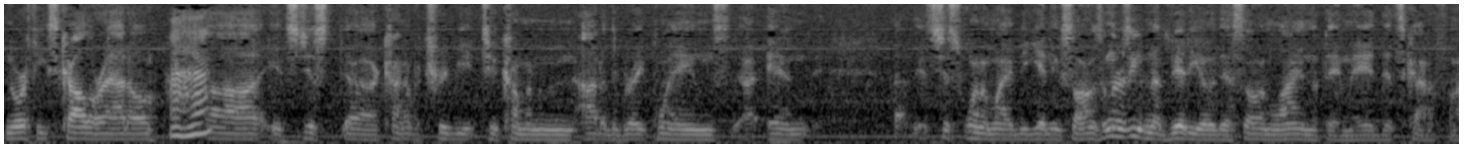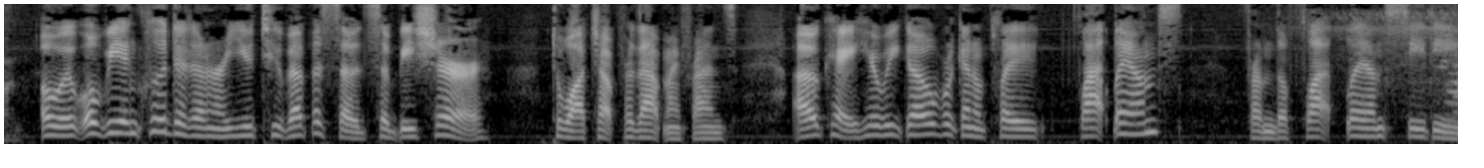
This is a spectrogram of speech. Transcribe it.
northeast Colorado. Uh-huh. Uh, it's just uh, kind of a tribute to coming out of the Great Plains uh, and it's just one of my beginning songs. And there's even a video of this online that they made that's kind of fun. Oh, it will be included in our YouTube episode, so be sure to watch out for that, my friends. Okay, here we go. We're going to play Flatlands from the Flatlands CD.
